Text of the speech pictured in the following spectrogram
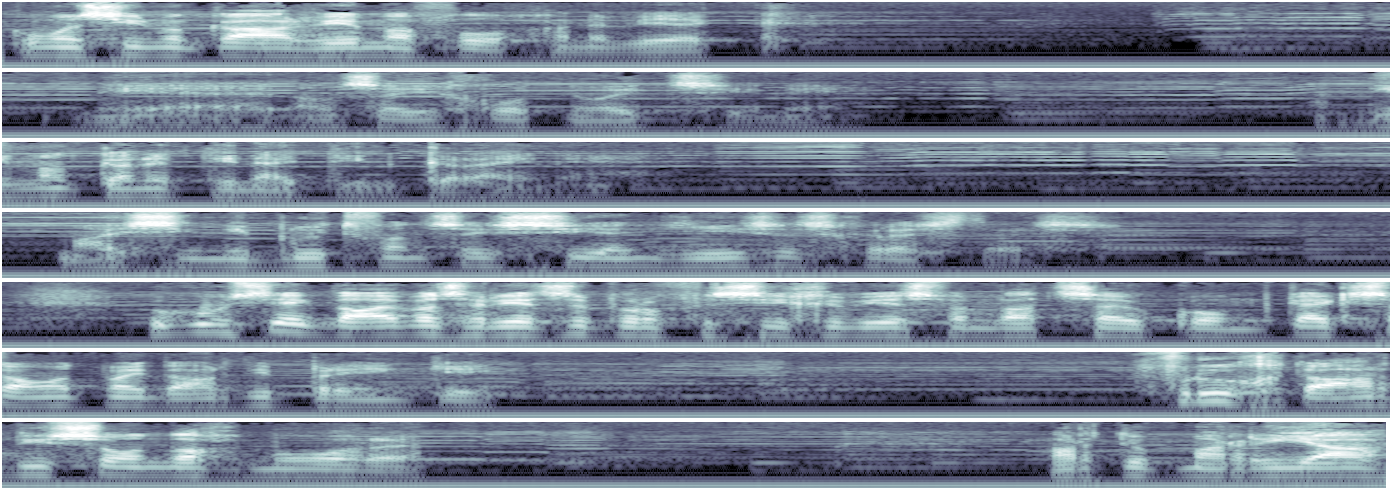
Kom ons sien mekaar weer maar volgende week. Nee, dan sal jy God nooit sien nie. Want niemand kan 'n 10 uit 10 kry nie maar hy sien die bloed van sy seun Jesus Christus. Hoekom sê ek daai was reeds 'n profesie gewees van wat sou kom? Kyk saam met my daardie prentjie. Vroeg daardie Sondagmôre hardloop Maria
